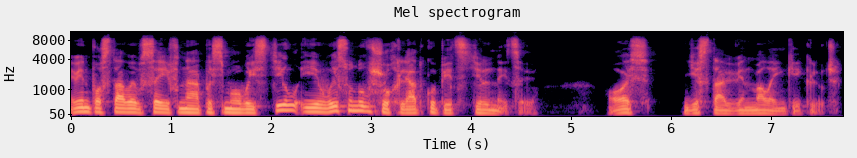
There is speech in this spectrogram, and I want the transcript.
Він поставив сейф на письмовий стіл і висунув шухлядку під стільницею. Ось, дістав він маленький ключ.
